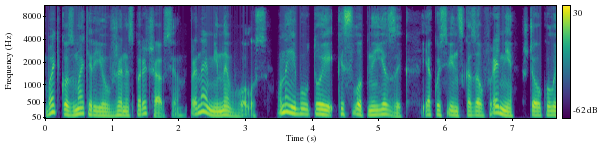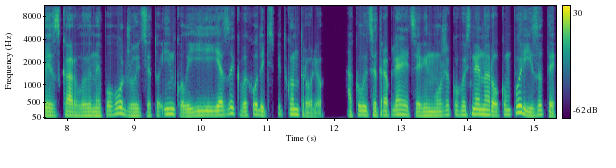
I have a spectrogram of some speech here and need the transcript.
Батько з матір'ю вже не сперечався, принаймні не вголос. У неї був той кислотний язик. Якось він сказав Френні, що коли з Карлою не погоджуються, то інколи її язик виходить з під контролю, а коли це трапляється, він може когось ненароком порізати.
